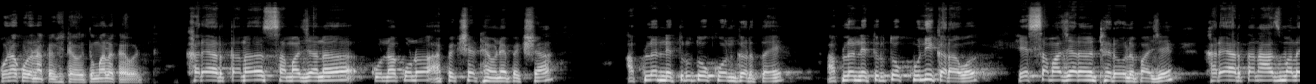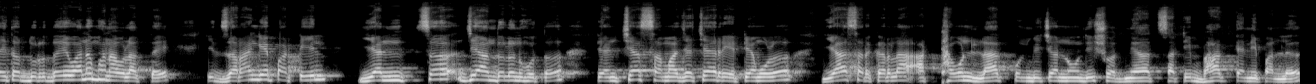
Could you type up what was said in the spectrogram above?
कोणाकडून अपेक्षा ठेवावी? तुम्हाला काय वाटतं? खऱ्या अर्थानं समाजानं कोणाकोण अपेक्षा ठेवण्यापेक्षा आपलं नेतृत्व कोण करतंय आपलं नेतृत्व कुणी करावं हे समाजानं ठरवलं पाहिजे. खऱ्या अर्थानं आज मला इथं दुर्दैवानं म्हणावं लागतंय की जरांगे पाटील यांचं जे आंदोलन होतं त्यांच्या समाजाच्या रेट्यामुळं या सरकारला अठ्ठावन्न लाख कुणबीच्या नोंदी शोधण्यासाठी भाग त्यांनी पाडलं.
